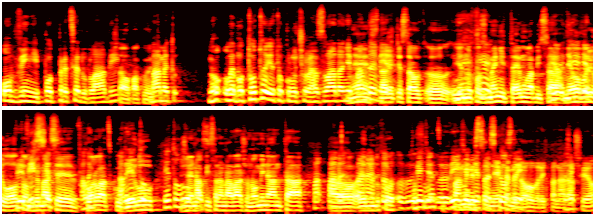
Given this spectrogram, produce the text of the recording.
obviní podpredsedu vlády. Máme tu, No, lebo toto je to kľúčové a zvládanie Nie, pandémie. snažíte sa uh, jednoducho Nie, nie. zmeniť tému, aby sa Ja- nie, nehovorilo o vy- tom, vy že ste- máte v ale- Chorvátsku ale je to- vilu, je to že je napísaná na vášho nominanta. Pa- pán- Uh, jednoducho, to viete, viete, minister, sklzli? dohovoriť pána Že Rašiho.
